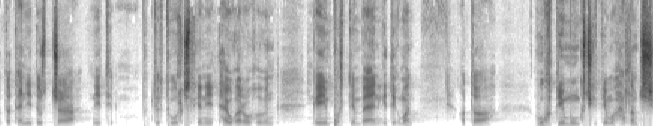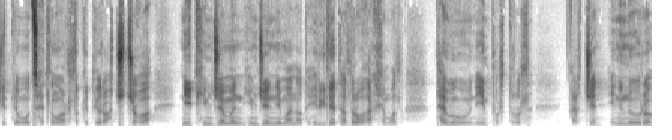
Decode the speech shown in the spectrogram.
одоо таны дурж байгаа нийт бүтээгдэхүүн үйлчилгээний 50 гаруй хувь нь ингээ импортын байна гэдэг маань одоо хүүхдийн мөнгөч гэдэг юм уу халамж гэдэг юм уу цалин орлого гэдгээр очиж байгаа нийт хэмжээ маань хэмжээний маань одоо хэрэглээ тал руу гарах юм бол 50% нь импорт руу гарч ийн. Энэ нь өөрөө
